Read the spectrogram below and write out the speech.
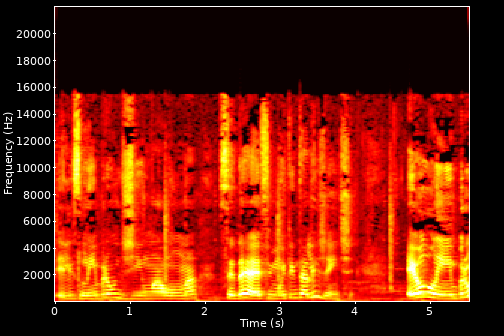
eles lembram de uma aluna CDF muito inteligente. Eu lembro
